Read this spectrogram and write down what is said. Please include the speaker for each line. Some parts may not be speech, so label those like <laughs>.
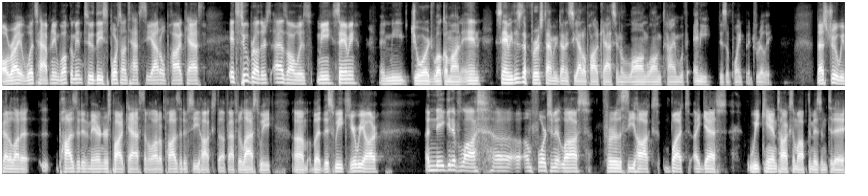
Speaker 1: All right, what's happening? Welcome into the Sports on Tap Seattle podcast. It's two brothers, as always. Me, Sammy,
Speaker 2: and me, George. Welcome on in, Sammy. This is the first time we've done a Seattle podcast in a long, long time with any disappointment, really.
Speaker 1: That's true. We've had a lot of uh, positive Mariners podcasts and a lot of positive Seahawks stuff after last week. Um, but this week, here we are. A negative loss, uh, unfortunate loss for the Seahawks, but I guess we can talk some optimism today.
